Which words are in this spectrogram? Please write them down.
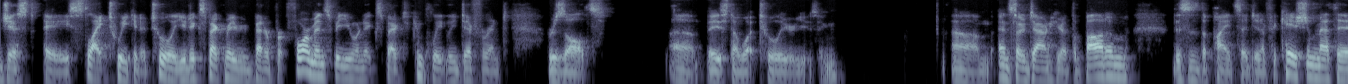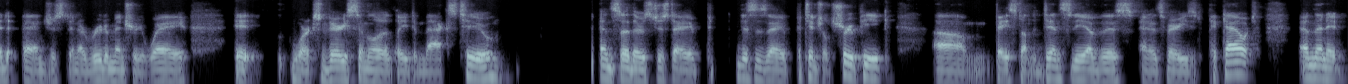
just a slight tweak in a tool. You'd expect maybe better performance, but you wouldn't expect completely different results uh, based on what tool you're using. Um, and so down here at the bottom, this is the pints identification method. And just in a rudimentary way, it works very similarly to MACS2. And so there's just a, this is a potential true peak um, based on the density of this, and it's very easy to pick out. And then it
